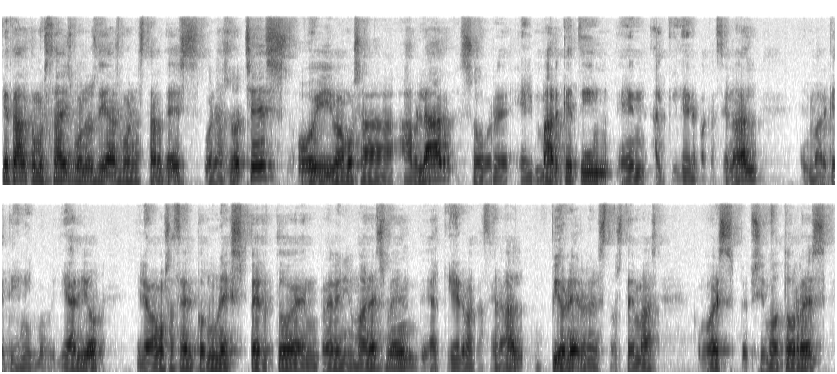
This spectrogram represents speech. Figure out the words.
¿Qué tal? ¿Cómo estáis? Buenos días, buenas tardes, buenas noches. Hoy vamos a hablar sobre el marketing en alquiler vacacional, el marketing inmobiliario, y lo vamos a hacer con un experto en Revenue Management de alquiler vacacional, un pionero en estos temas, como es Pepsimo Torres,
